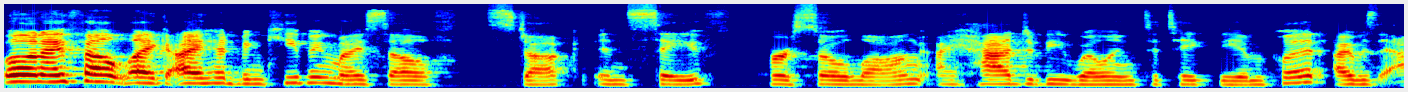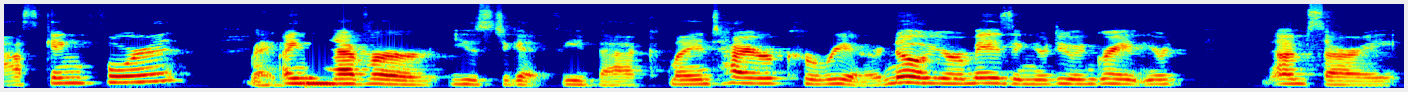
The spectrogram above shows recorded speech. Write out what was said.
well, and I felt like I had been keeping myself stuck and safe for so long, I had to be willing to take the input. I was asking for it. Right. I never used to get feedback my entire career. No, you're amazing. You're doing great. You're I'm sorry.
